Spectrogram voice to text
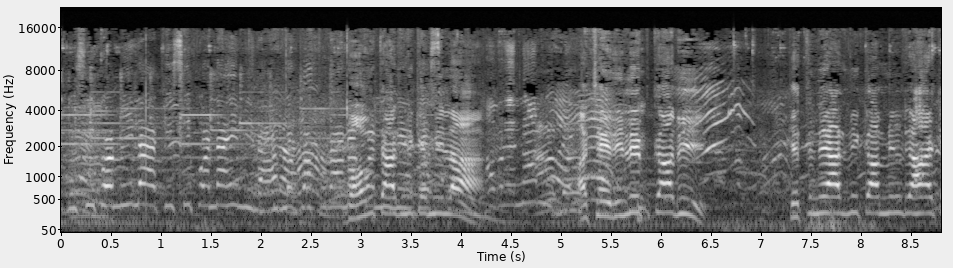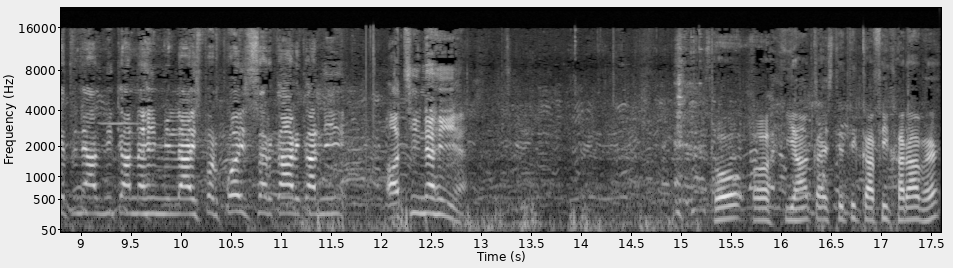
किसी को मिला किसी को नहीं मिला। बहुत आदमी के मिला। अच्छा रिलीफ का भी। कितने आदमी का मिल रहा है कितने आदमी का नहीं मिल रहा है इस पर कोई सरकार का नहीं अच्छी नहीं है। तो यहाँ का स्थिति काफ़ी खराब है।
